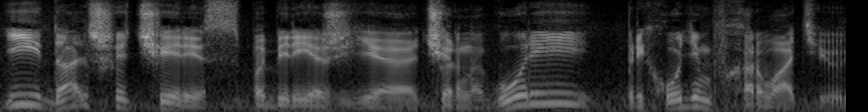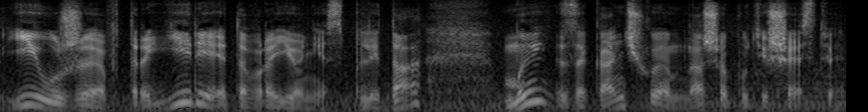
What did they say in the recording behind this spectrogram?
И дальше через побережье Черногории приходим в Хорватию. И уже в Трагире, это в районе Сплита, мы заканчиваем наше путешествие.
